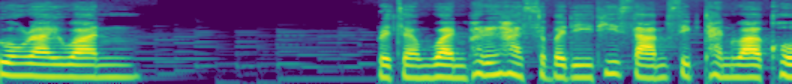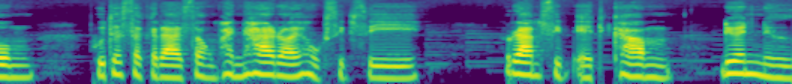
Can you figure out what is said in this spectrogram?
ดวงรายวัน ประจำวันพฤหัสบดีที่ 30 ธันวาคม พุทธศักราช 2564 ราม 11 คำ เดือนหนึ่ง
